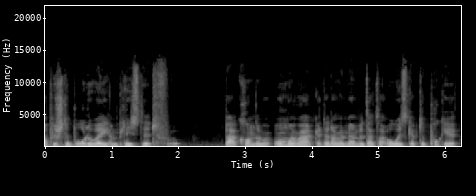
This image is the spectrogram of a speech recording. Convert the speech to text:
I pushed the ball away and placed it back on the on my rack, and then I remembered that I always kept a pocket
